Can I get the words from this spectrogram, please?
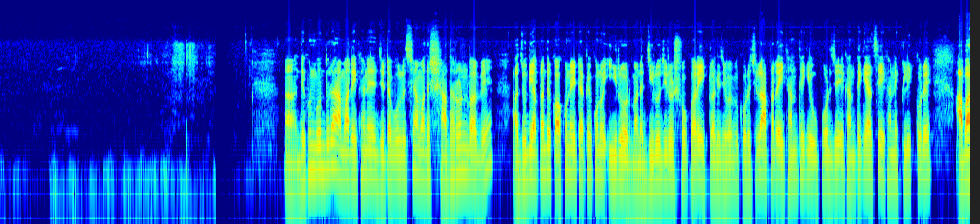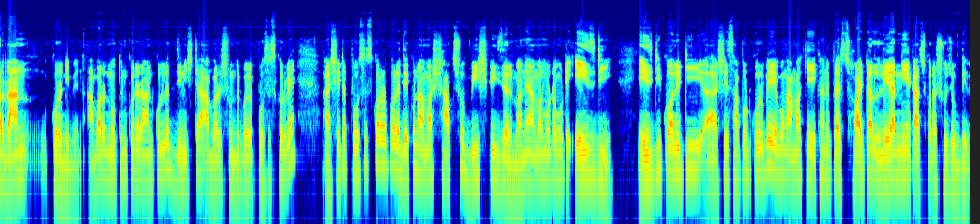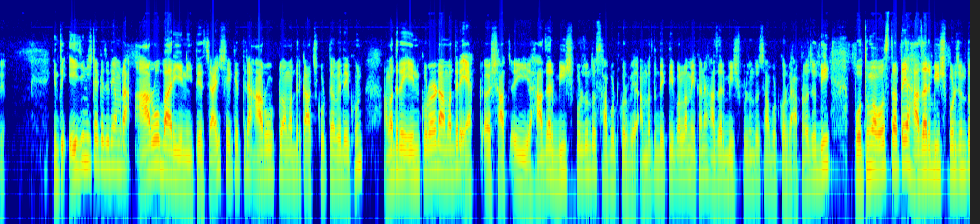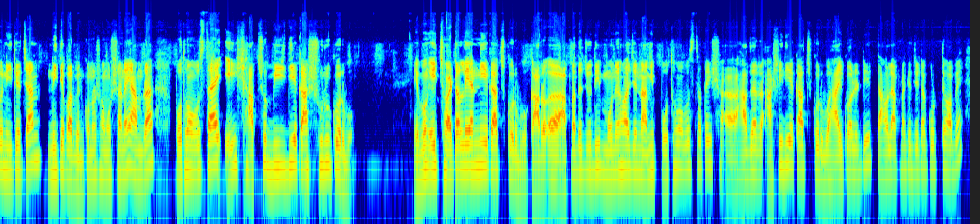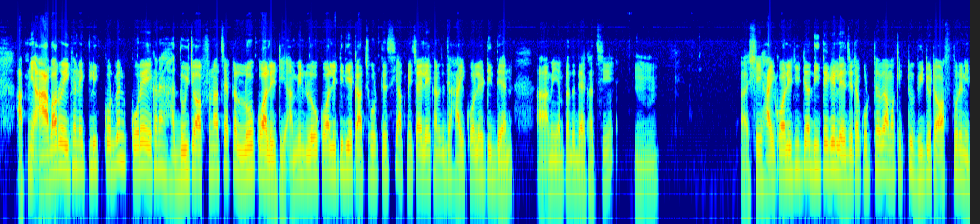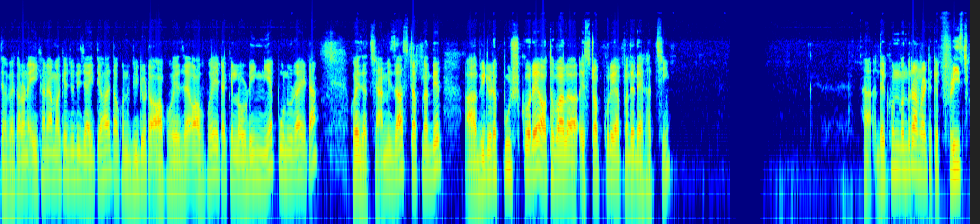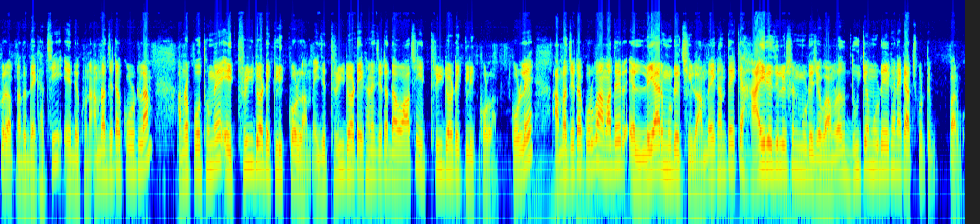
দেখুন বন্ধুরা, আমার এখানে যেটা বলেছে, আমাদের সাধারণভাবে যদি আপনাদের কখনো এটাকে কোনো ইরোর মানে জিরো জিরো শো করে, একটু আগে যেভাবে করেছিল, আপনারা এখান থেকে উপর যে এখান থেকে আছে, এখানে ক্লিক করে আবার রান করে নেবেন। আবার নতুন করে রান করলে জিনিসটা আবার সুন্দরভাবে প্রসেস করবে। আর সেটা প্রসেস করার পরে দেখুন, আমার সাতশো বিশ পিক্সেল মানে আমার মোটামুটি এইচডি এইচডি কোয়ালিটি সে সাপোর্ট করবে এবং আমাকে এখানে প্রায় ছয়টা লেয়ার নিয়ে কাজ করার সুযোগ দেবে। কিন্তু এই জিনিসটাকে যদি আমরা আরও বাড়িয়ে নিতে চাই, সেক্ষেত্রে আরও একটু আমাদের কাজ করতে হবে। দেখুন, আমাদের এই আমাদের এক সাত, এই হাজার বিশ পর্যন্ত সাপোর্ট করবে। আমরা তো দেখতেই পারলাম এখানে হাজার বিশ পর্যন্ত সাপোর্ট করবে। আপনারা যদি প্রথম অবস্থাতে হাজার বিশ পর্যন্ত নিতে চান, নিতে পারবেন, কোনো সমস্যা নেই। আমরা প্রথম অবস্থায় এই সাতশো বিশ দিয়ে কাজ শুরু করব। এবং এই ছয়টা লেয়ার নিয়ে কাজ করব। কারও আপনাদের যদি মনে হয় যে, না, আমি প্রথম অবস্থাতেই হাজার আশি দিয়ে কাজ করব হাই কোয়ালিটি তাহলে আপনাকে যেটা করতে হবে, আপনি আবারও এখানে ক্লিক করবেন, করে এখানে দুইটা অপশন আছে, একটা লো কোয়ালিটি আমি লো কোয়ালিটি দিয়ে কাজ করতেছি, আপনি চাইলে এখানে যদি হাই কোয়ালিটি দেন আমি আপনাদের দেখাচ্ছি সেই হাই কোয়ালিটিটা দিতে গেলে যেটা করতে হবে আমাকে একটু ভিডিওটা অফ করে নিতে হবে। কারণ এইখানে আমাকে যদি যাইতে হয় তখন ভিডিওটা অফ হয়ে যায় অফ হয়ে এটাকে লোডিং নিয়ে পুনরায় এটা হয়ে যাচ্ছে। আমি জাস্ট আপনাদের ভিডিওটা পুশ করে অথবা স্টপ করে আপনাদের দেখাচ্ছি। হ্যাঁ দেখুন বন্ধুরা, আমরা এটাকে ফ্রিজ করে আপনাদের দেখাচ্ছি। এই দেখুন, আমরা যেটা করলাম, আমরা প্রথমে এই থ্রি ডটে ক্লিক করলাম। এই যে থ্রি ডট এখানে যেটা দেওয়া আছে, এই থ্রি ডটে ক্লিক করলাম। করলে আমরা যেটা করব, আমাদের লেয়ার মুডে ছিল। আমরা এখান থেকে হাই রেজুলেশন মুডে যাব। আমরা দুইটা মুডে এখানে কাজ করতে পারব।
